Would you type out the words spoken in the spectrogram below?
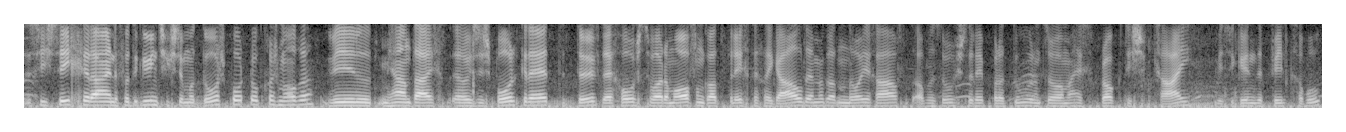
Es ist sicher einer der günstigsten Motorsport, den du machen kannst. Weil wir haben eigentlich unser Sportgerät, der TÜV, der kostet zwar am Anfang vielleicht ein bisschen Geld, wenn man einen neuen kauft, aber sonst Reparatur und so haben wir eigentlich praktisch keine, weil sie gehen viel kaputt.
